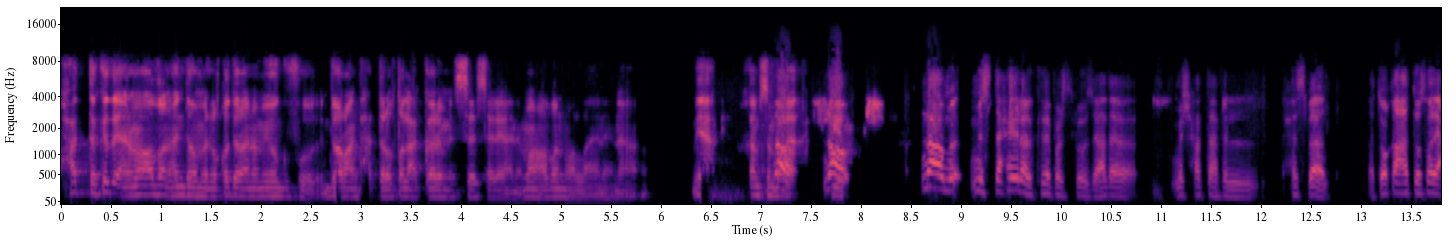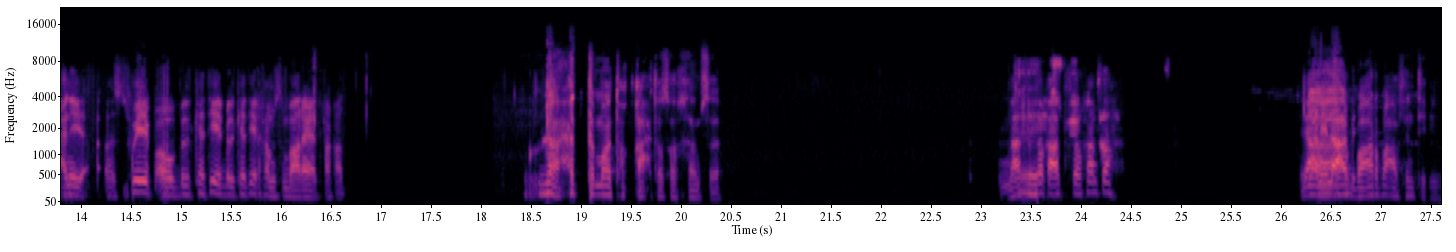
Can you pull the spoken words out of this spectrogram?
حتى كذا يعني ما أظن عندهم القدرة إنهم يوقفوا. دورانت حتى لو طلع كوري من السلسلة يعني ما أظن والله يعني أنا يعني خمس مباريات no no مستحيل الكليبرز يفوز. هذا مش حتى في الحسبان. أتوقع توصل يعني sweep أو بالكثير بالكثير خمس مباريات فقط. لا حتى ما أتوقع توصل خمسة. ما. تتوقع توصل خمسة؟ يعني لا لاعب اربعه أربعة وتنتهي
